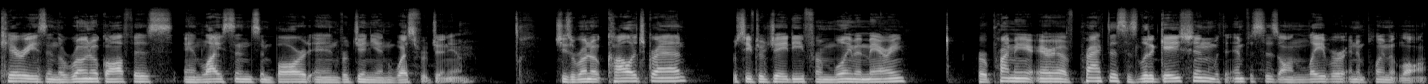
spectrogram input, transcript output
Carrie is in the Roanoke office and licensed and barred in Virginia and West Virginia. She's a Roanoke College grad, received her JD from William and Mary. Her primary area of practice is litigation with an emphasis on labor and employment law.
